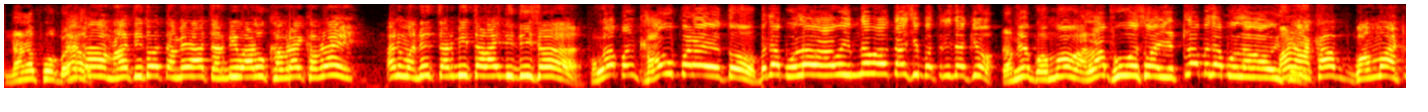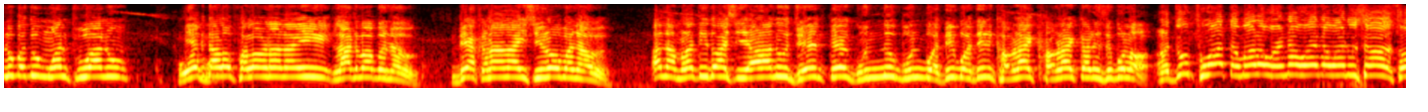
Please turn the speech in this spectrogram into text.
ના ના ફુવા હમણાંથી તો તમે આ ચરબી વાળું ખવરાય ખવરાય. અને મને ચરબી ચડાઈ દીધી છે. ફુવા પણ ખાવું પડે એ તો. બધા બોલાવા આવે એમને વાવતા છે બત્રીજા કયો. તમે ગોમો વાલા ફુવો છો એટલા બધા બોલાવા આવે પણ આખા ગામમાં આટલું બધું મોન ફુવાનું? એક દાડો ફલોણા નહીં લાડવા બનાવ ઢેકણા નહીં શીરો બનાવ. અને હમણાંથી તો આ શિયાળાનું જેન તે ગુંદ બુંદ બધી બધી ખવડાય ખવડાય કરે છે બોલો. હજુ ફુવા તમારા વયના વય રહેવાનું છે. સો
